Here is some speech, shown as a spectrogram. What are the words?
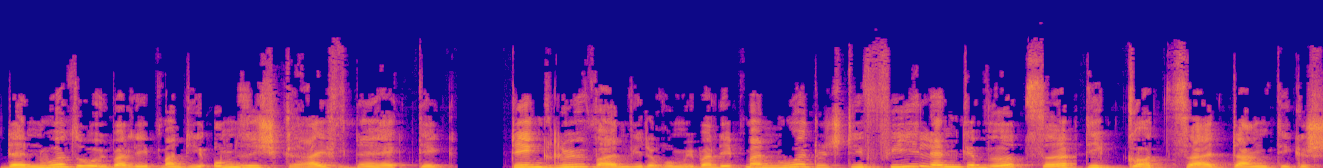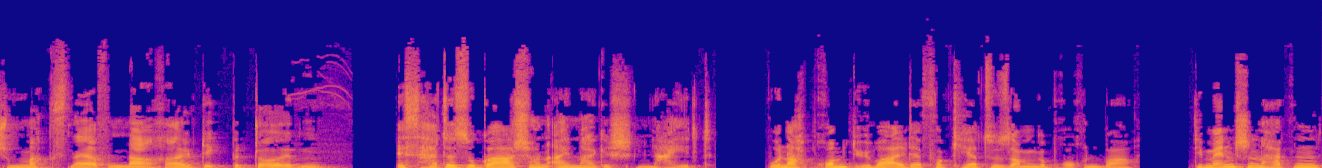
denn nur so überlebt man die um sich greifende Hektik. Den Glühwein wiederum überlebt man nur durch die vielen Gewürze, die Gott sei Dank die Geschmacksnerven nachhaltig betäuben. Es hatte sogar schon einmal geschneit, wonach prompt überall der Verkehr zusammengebrochen war. Die Menschen hatten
